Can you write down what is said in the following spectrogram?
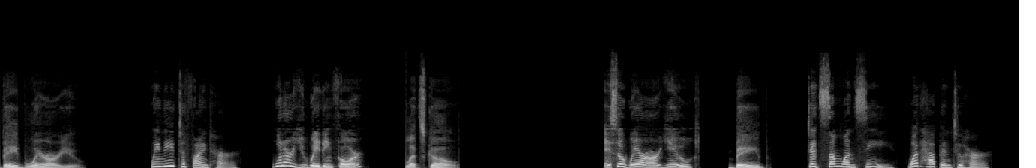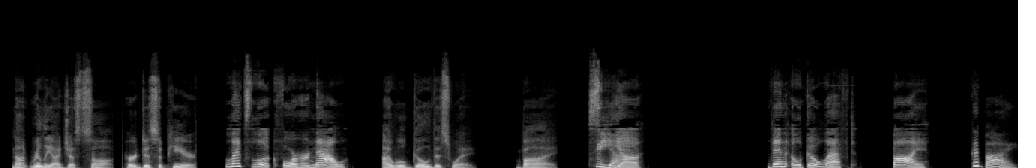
Babe, where are you? We need to find her. What are you waiting for? Let's go. Issa, where are you? Babe? Did someone see what happened to her? Not really, I just saw her disappear. Let's look for her now. I will go this way. Bye. See ya. Then I'll go left. Bye. Goodbye.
